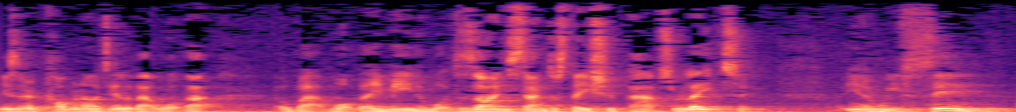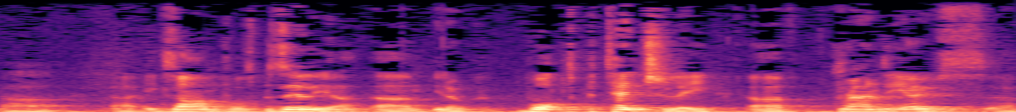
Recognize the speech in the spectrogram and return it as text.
is there a common ideal about what that about what they mean and what design standards they should perhaps relate to. You know, we've seen uh, uh, examples, Brasilia, um, you know, what potentially uh, grandiose uh,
